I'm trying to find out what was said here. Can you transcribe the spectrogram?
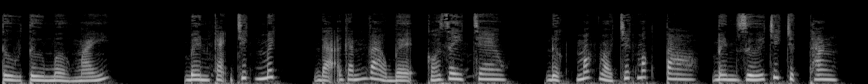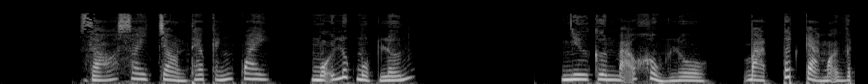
từ từ mở máy. Bên cạnh chiếc mic đã gắn vào bệ có dây treo, được móc vào chiếc móc to bên dưới chiếc trực thăng. Gió xoay tròn theo cánh quay, mỗi lúc một lớn như cơn bão khổng lồ, bạt tất cả mọi vật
